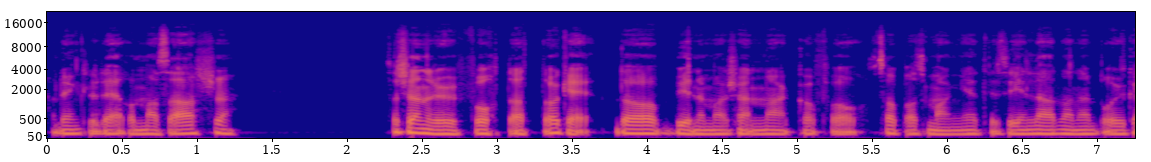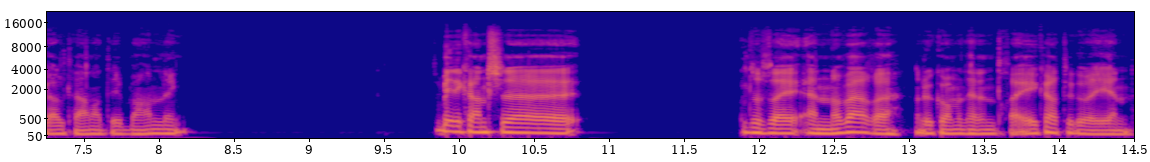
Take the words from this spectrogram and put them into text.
og du inkluderer massasje, så skjønner du fort at ok, da begynner vi å skjønne hvorfor såpass mange tilsynelatende bruker alternativ behandling. Så blir det kanskje si, enda verre når du kommer til den tredje kategorien,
